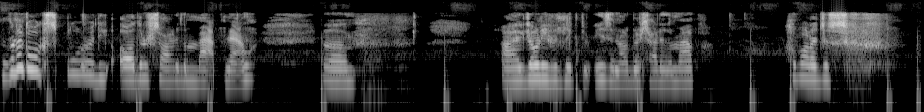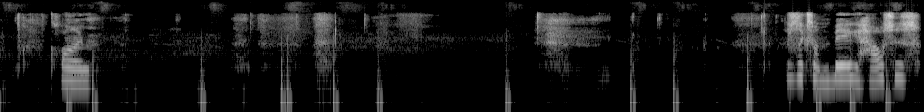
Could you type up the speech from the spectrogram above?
We're gonna go explore the other side of the map now. Um, I don't even think there is another side of the map. How about I just climb? There's like some big houses.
